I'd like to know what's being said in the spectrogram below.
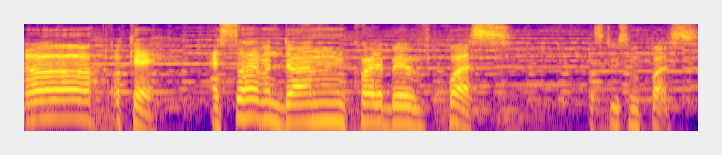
Uh, okay. I still haven't done quite a bit of quests. Let's do some quests.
